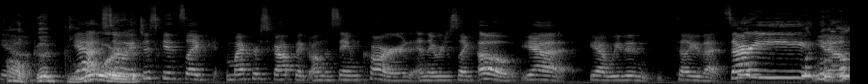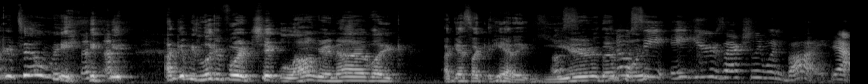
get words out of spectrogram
Yeah. Oh, good Yeah, lord. so it just gets like microscopic on the same card, and they were just like, "Oh, yeah, yeah, we didn't tell you that. Sorry, Look, you look, know." look her tell me. I could be looking for a chick longer, and I have like, I guess like he had a year at that no, point. see, eight years actually went by. Yeah.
